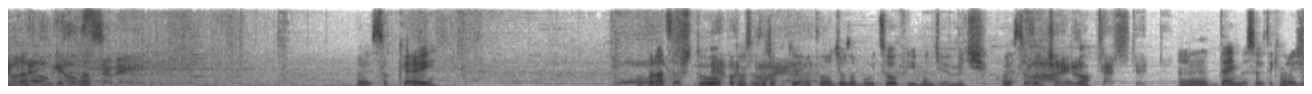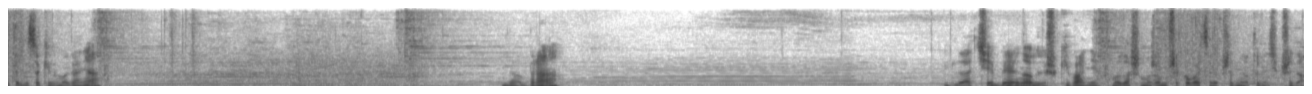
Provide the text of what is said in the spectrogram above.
Dobra, daj mi to teraz. To jest ok. Wracasz tu, potem sobie zrekrutujemy ten oddział zabójców i będziemy mieć questa zaliczonego. E, dajmy sobie w takim razie te wysokie wymagania. Dobra. Dla ciebie, no wyszukiwanie, bo zawsze możemy przekować sobie przedmioty, więc się przyda.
